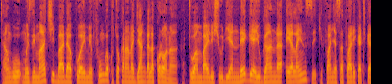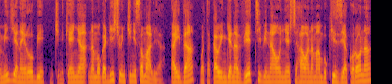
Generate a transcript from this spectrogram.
tangu mwezi Machi baada ya kuwa imefungwa kutokana na janga la korona, hatua ambayo ilishuhudia ndege ya Uganda Airlines ikifanya safari katika miji ya Nairobi nchini Kenya na Mogadishu nchini Somalia. Aidha, watakaoingia na vyeti vinaoonyesha hawana maambukizi ya korona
